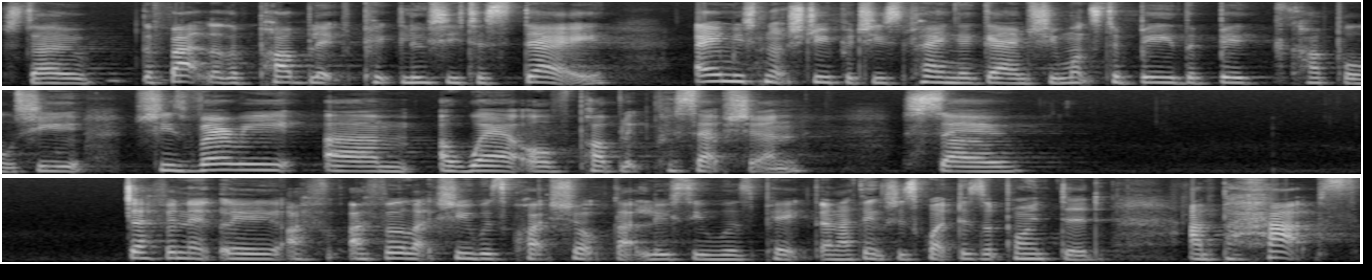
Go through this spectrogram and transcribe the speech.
So the fact that the public picked lucie to stay Amy's not stupid. She's playing a game. She wants to be the big couple. She she's very um, aware of public perception. So definitely, I, f- I feel like she was quite shocked that Lucie was picked, and I think she's quite disappointed. And perhaps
